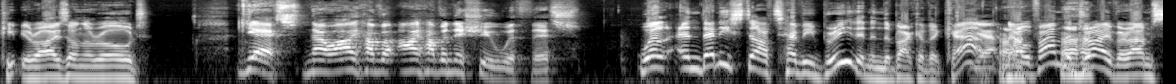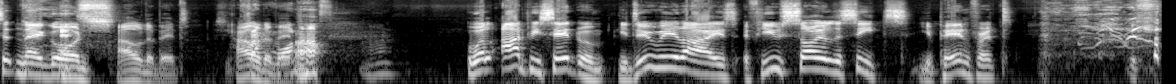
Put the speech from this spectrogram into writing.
keep your eyes on the road. Yes. Now I have a, I have an issue with this. Well, and then he starts heavy breathing in the back of the cab. Yeah. Now, if I'm the driver, I'm sitting there going, hold a bit, hold a bit. Well, I'd be saying to him, you do realise if you soil the seats, you're paying for it.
